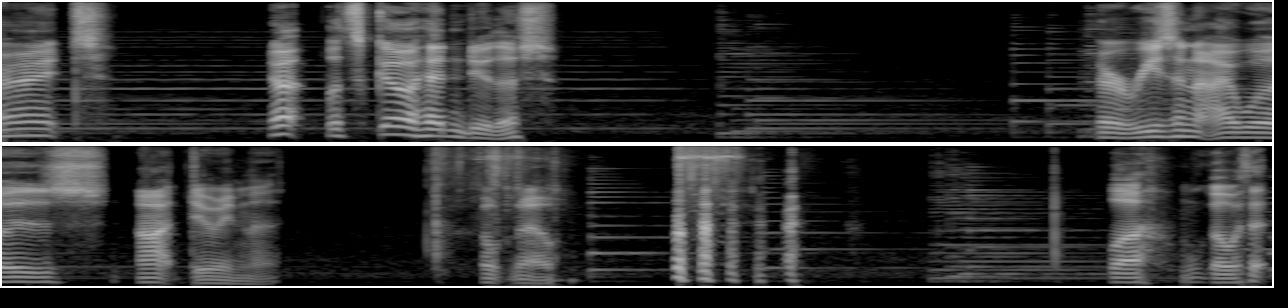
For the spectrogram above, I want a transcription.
Alright. Yeah, let's go ahead and do this. Is there a reason I was not doing this? Don't know. well, uh, we'll go with it.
